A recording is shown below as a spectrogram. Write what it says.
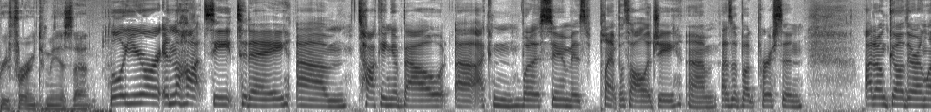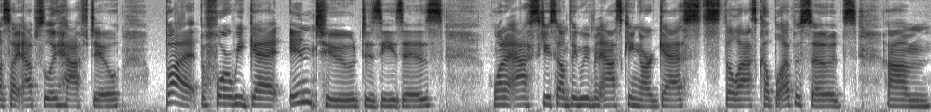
referring to me as that. Well, you're in the hot seat today, um, talking about uh, I can what I assume is plant pathology. Um, as a bug person, I don't go there unless I absolutely have to. But before we get into diseases, I want to ask you something we've been asking our guests the last couple episodes. Um,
